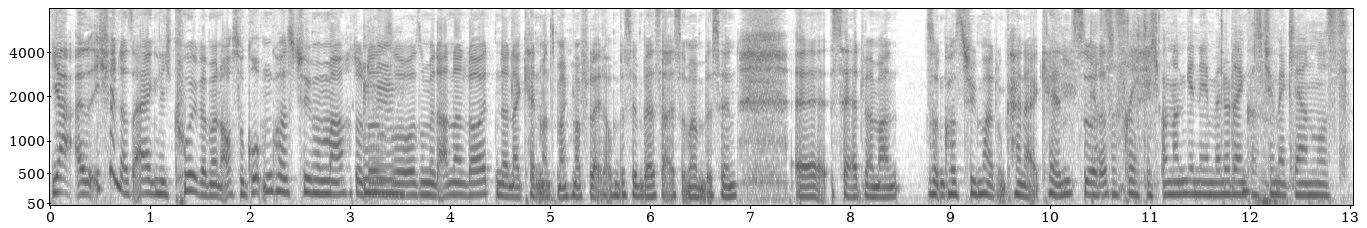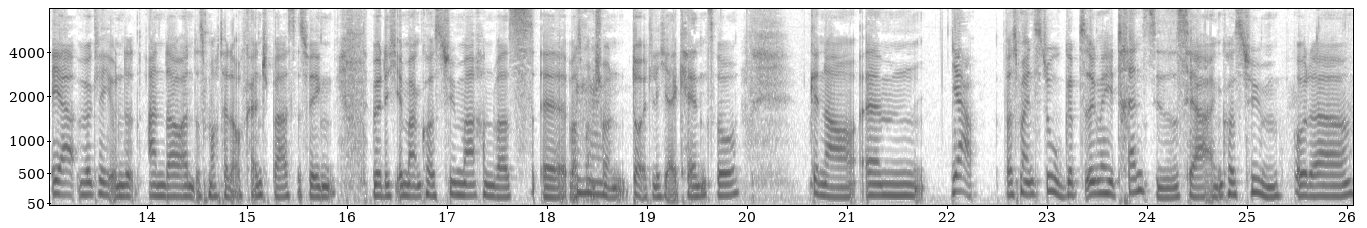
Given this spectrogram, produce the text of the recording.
Ja, also ich finde das eigentlich cool, wenn man auch so Gruppenkostüme macht oder mhm. so, so mit anderen Leuten, dann erkennt man es manchmal vielleicht auch ein bisschen besser, ist immer ein bisschen äh, sad, wenn man so ein Kostüm hat und keiner erkennt. So, das, das ist richtig unangenehm, wenn du dein Kostüm erklären musst. Ja, wirklich und andauernd. Das macht halt auch keinen Spaß. Deswegen würde ich immer ein Kostüm machen, was, äh, was mhm. man schon deutlich erkennt. So genau. Ähm, ja, was meinst du? Gibt es irgendwelche Trends dieses Jahr an Kostümen oder?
